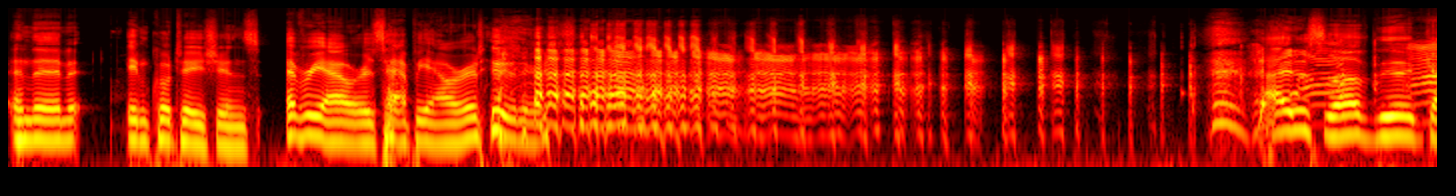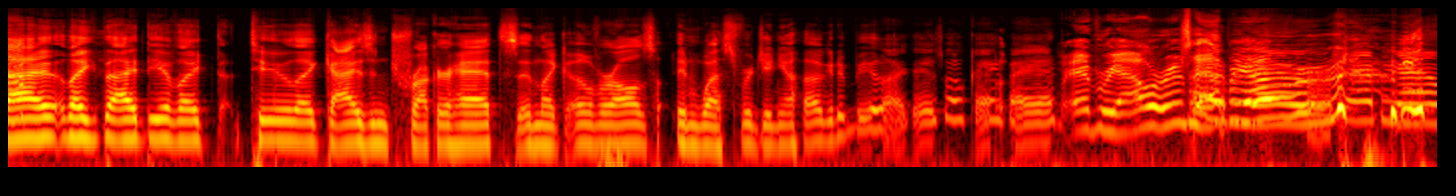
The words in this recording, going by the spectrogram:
And then in quotations, every hour is happy hour at Hooters. I just love the guy, like the idea of like two like guys in trucker hats and like overalls in West Virginia hugging and be like, "It's okay, man. Every hour is Happy hour, happy hour.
